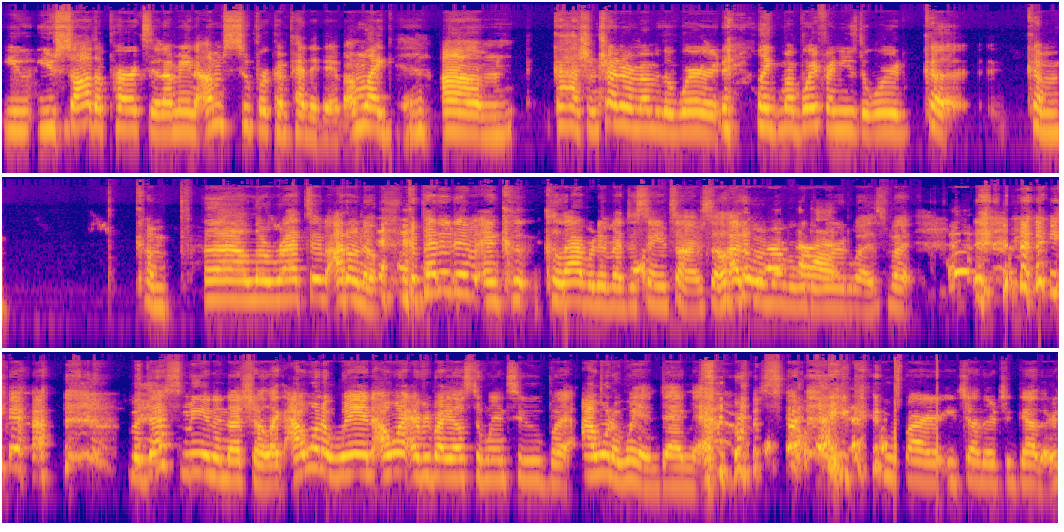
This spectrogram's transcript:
you you saw the perks. And i mean i'm super competitive. I'm like um gosh, I'm trying to remember the word. like my boyfriend used the word co- com comparative i don't know competitive and co- collaborative at the same time. So i don't remember what the word was but yeah. But that's me in a nutshell. Like i want to win. I want everybody else to win too but i want to win dang that so you can inspire each other together.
